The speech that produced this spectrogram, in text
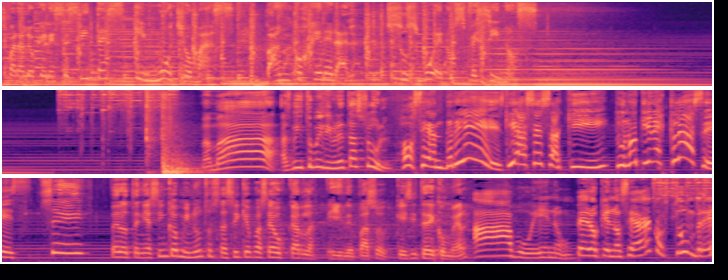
Para lo que necesites y mucho más. Banco General, sus buenos vecinos. Mamá, ¿has visto mi libreta azul? José Andrés, ¿qué haces aquí? ¿Tú no tienes clases? Sí, pero tenía cinco minutos, así que pasé a buscarla. Y de paso, ¿qué hiciste de comer? Ah, bueno, pero que no se haga costumbre.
